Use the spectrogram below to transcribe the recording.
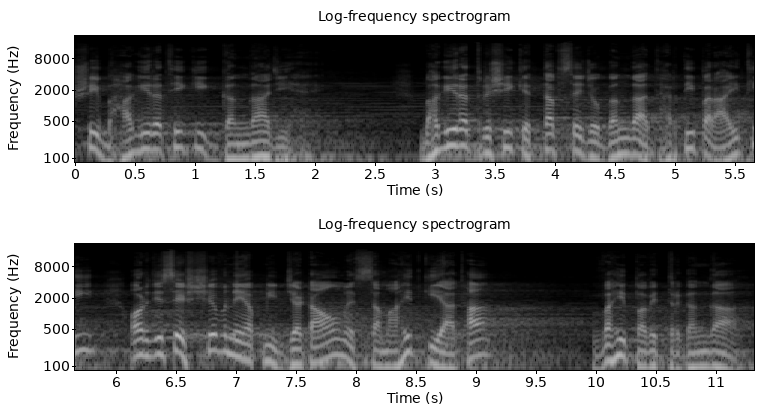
श्री भागीरथी की गंगा जी हैं। भगीरथ ऋषि के तप से जो गंगा धरती पर आई थी और जिसे शिव ने अपनी जटाओं में समाहित किया था, वही पवित्र गंगा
